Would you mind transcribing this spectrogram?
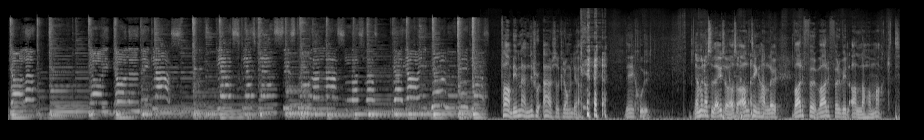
Galen, jag är galen i glass. Glass, glass, glass i stora lass, lass, lass. Ja, jag är galen i glass. Fan, vi människor är så krångliga. Det är sjukt. Ja men alltså det är ju så, alltså allting handlar ju... Varför, varför vill alla ha makt?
